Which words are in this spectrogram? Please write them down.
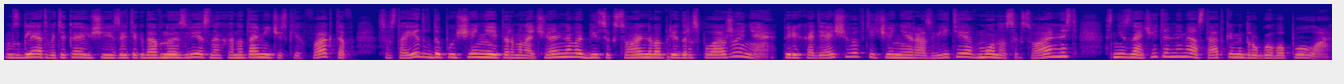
Взгляд, вытекающий из этих давно известных анатомических фактов, состоит в допущении первоначального бисексуального предрасположения, переходящего в течение развития в моносексуальность с незначительными остатками другого пола.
